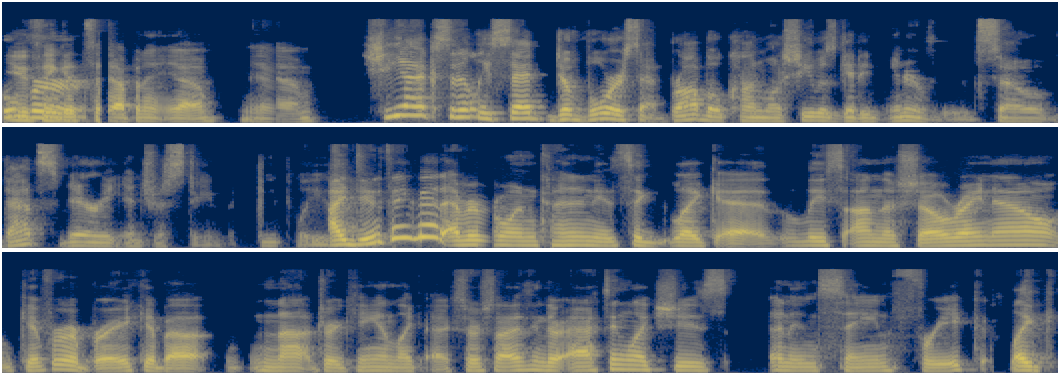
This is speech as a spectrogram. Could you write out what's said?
you think it's happening? Yeah, yeah. She accidentally said divorce at BravoCon while she was getting interviewed. So that's very interesting. Please. I do think that everyone kind of needs to like at least on the show right now give her a break about not drinking and like exercising. They're acting like she's an insane freak. Like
